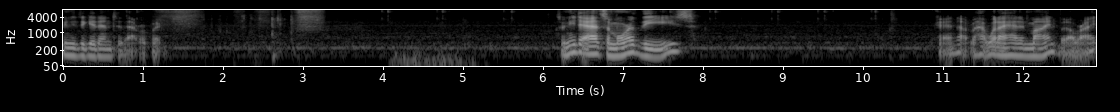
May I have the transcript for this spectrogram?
we need to get into that real quick. So we need to add some more of these. Okay, not what I had in mind, but all right.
